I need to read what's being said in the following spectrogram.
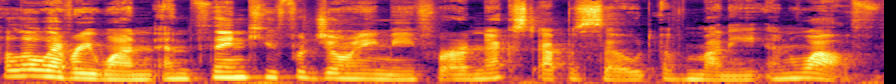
Hello, everyone, and thank you for joining me for our next episode of Money and Wealth.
